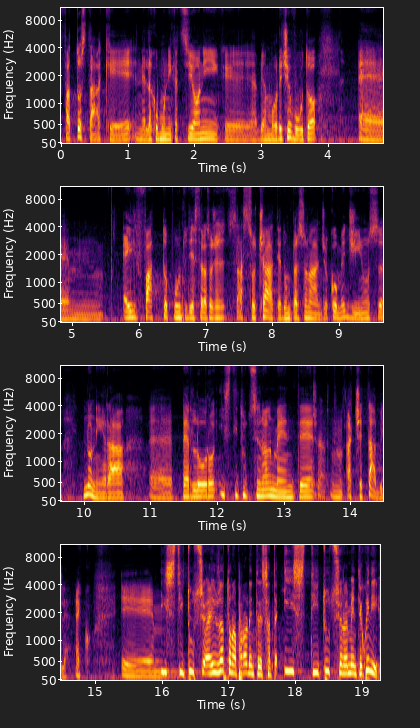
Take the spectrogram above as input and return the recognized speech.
Fatto sta che nelle comunicazioni che abbiamo ricevuto ehm, è il fatto appunto di essere associ- associati ad un personaggio come Genus non era eh, per loro istituzionalmente certo. mh, accettabile. Ecco. E, ehm, Istituzio- hai usato una parola interessante, istituzionalmente, quindi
